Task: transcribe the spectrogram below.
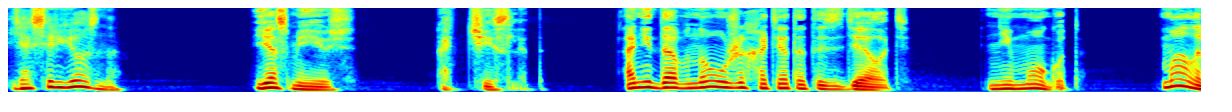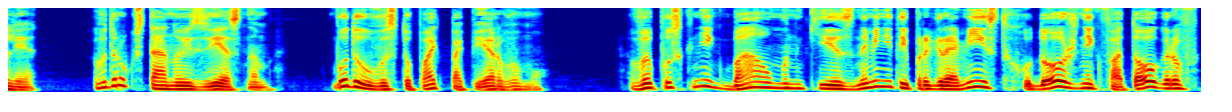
Я серьезно». Я смеюсь. Отчислят. Они давно уже хотят это сделать. Не могут. Мало ли, вдруг стану известным, буду выступать по первому. Выпускник Бауманки, знаменитый программист, художник, фотограф,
